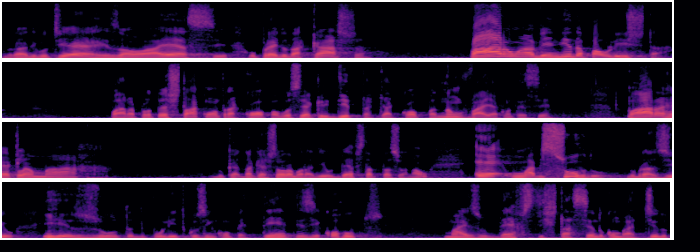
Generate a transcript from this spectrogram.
Andrade Gutierrez, a OAS, o prédio da Caixa, param a Avenida Paulista para protestar contra a Copa. Você acredita que a Copa não vai acontecer? Para reclamar do, da questão da moradia, o déficit habitacional, é um absurdo no Brasil e resulta de políticos incompetentes e corruptos. Mas o déficit está sendo combatido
